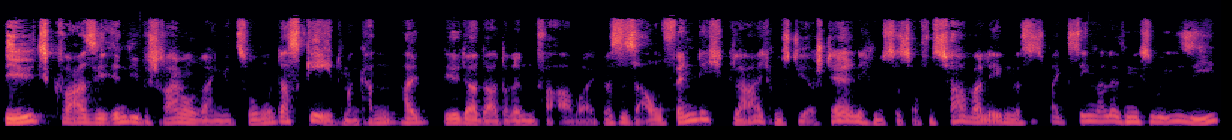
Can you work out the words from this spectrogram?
Bild quasi in die Beschreibung reingezogen. Und das geht. Man kann halt Bilder da drin verarbeiten. Das ist aufwendig, klar. Ich muss die erstellen, ich muss das auf den Server legen. Das ist bei Xing alles nicht so easy.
